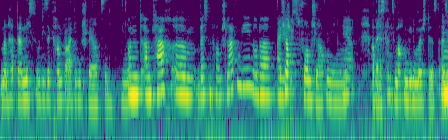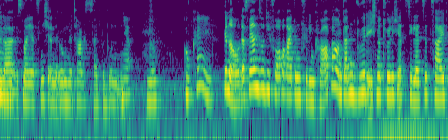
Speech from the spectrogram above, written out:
man hat dann nicht so diese krampfartigen Schmerzen. ne? Und am Tag ähm, am besten vorm Schlafen gehen oder Ich habe es vorm Schlafengehen gemacht. Ja. Aber das kannst du machen, wie du möchtest. Also da ist man jetzt nicht an irgendeine Tageszeit gebunden. Ja. Ne? Okay. Genau, das wären so die Vorbereitungen für den Körper. Und dann würde ich natürlich jetzt die letzte Zeit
